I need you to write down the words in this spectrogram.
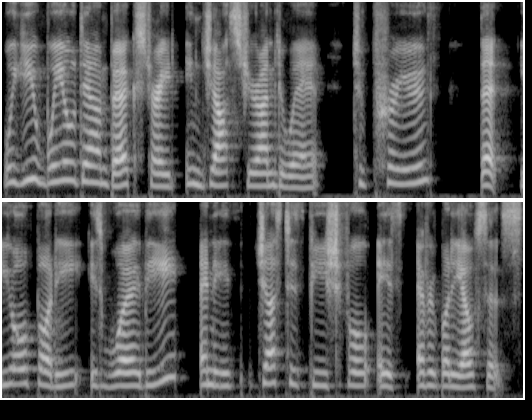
will you wheel down Bourke Street in just your underwear to prove that your body is worthy and is just as beautiful as everybody else's?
